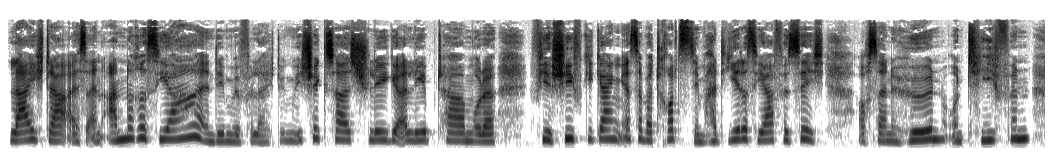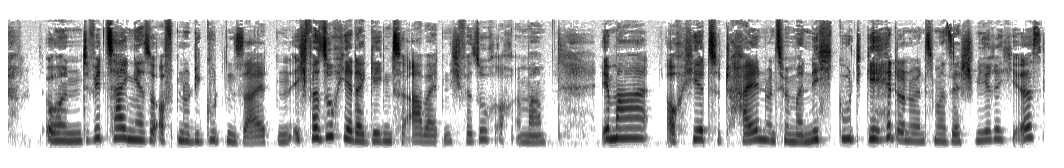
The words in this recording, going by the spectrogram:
leichter als ein anderes Jahr, in dem wir vielleicht irgendwie Schicksalsschläge erlebt haben oder viel schiefgegangen ist, aber trotzdem hat jedes Jahr für sich auch seine Höhen und Tiefen und wir zeigen ja so oft nur die guten Seiten. Ich versuche ja dagegen zu arbeiten. Ich versuche auch immer, immer auch hier zu teilen, wenn es mir mal nicht gut geht und wenn es mal sehr schwierig ist,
